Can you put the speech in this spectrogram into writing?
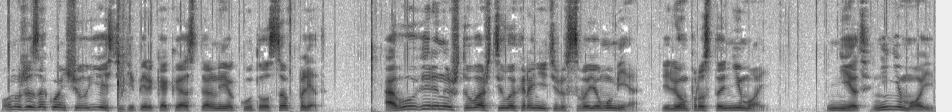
Он уже закончил есть и теперь, как и остальные, кутался в плед. «А вы уверены, что ваш телохранитель в своем уме? Или он просто не мой?» «Нет, не мой».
